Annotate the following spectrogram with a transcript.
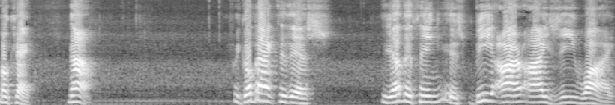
Okay, now, if we go back to this, the other thing is B-R-I-Z-Y.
